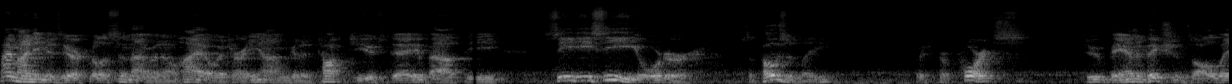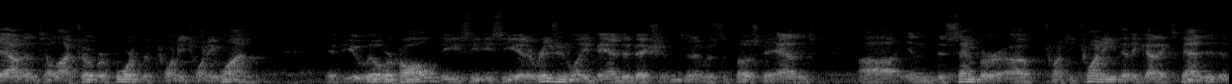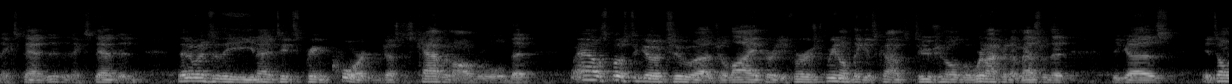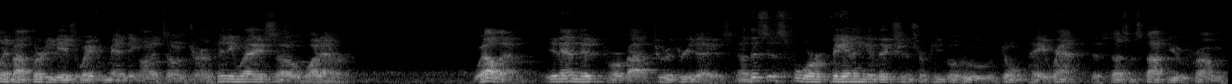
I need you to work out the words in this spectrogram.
Hi, my name is Eric Willison. I'm an Ohio attorney. I'm going to talk to you today about the CDC order, supposedly, which purports to ban evictions all the way out until October 4th of 2021. If you will recall, the CDC had originally banned evictions and it was supposed to end uh, in December of 2020. Then it got extended and extended and extended. Then it went to the United States Supreme Court and Justice Kavanaugh ruled that, well, it's supposed to go to uh, July 31st. We don't think it's constitutional, but we're not going to mess with it because it's only about 30 days away from ending on its own terms anyway, so whatever. Well then, it ended for about two or three days. Now this is for banning evictions for people who don't pay rent. This doesn't stop you from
